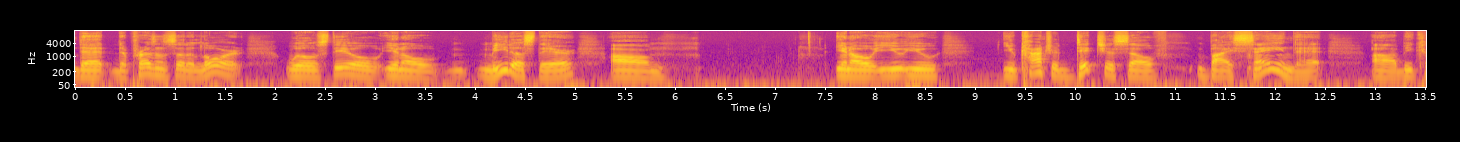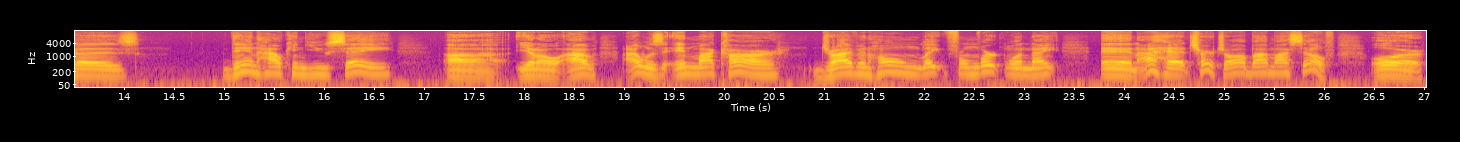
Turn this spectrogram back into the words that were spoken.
that the presence of the Lord will still, you know, meet us there. Um, you know, you you you contradict yourself by saying that, uh, because then how can you say? Uh, you know, I I was in my car driving home late from work one night and I had church all by myself. Or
